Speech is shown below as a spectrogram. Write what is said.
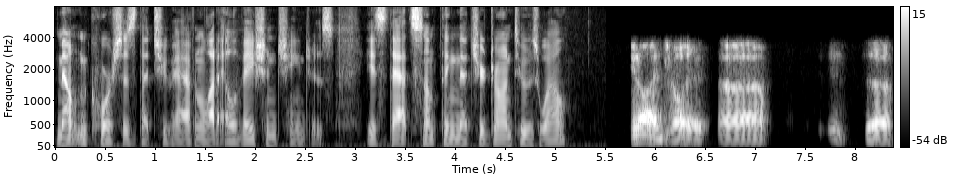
mountain courses that you have and a lot of elevation changes. Is that something that you're drawn to as well? You know, I enjoy it. Uh, it uh,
